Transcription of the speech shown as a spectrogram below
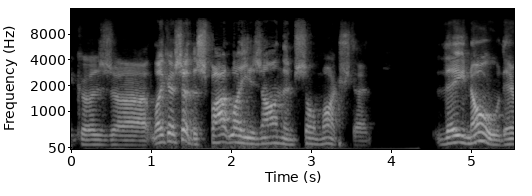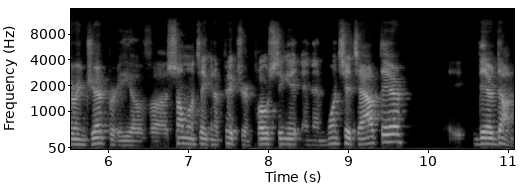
because, uh, like I said, the spotlight is on them so much that they know they're in jeopardy of uh, someone taking a picture and posting it, and then once it's out there, they're done.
